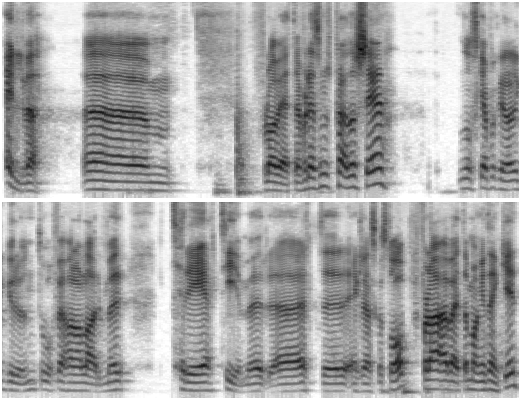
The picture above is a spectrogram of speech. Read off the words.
elleve. Um, for da vet jeg. For det som pleide å skje Nå skal jeg forklare grunnen til hvorfor jeg har alarmer tre timer uh, etter egentlig jeg skal stå opp. For jeg vet jeg mange tenker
